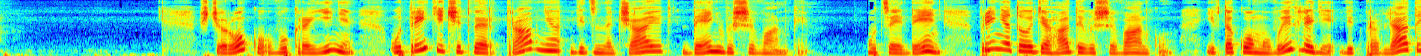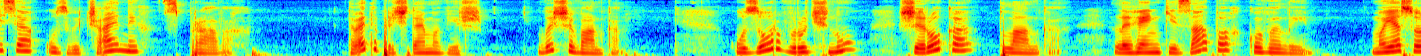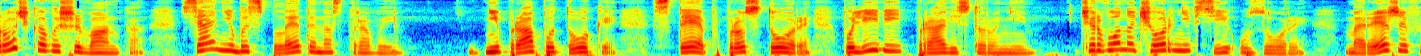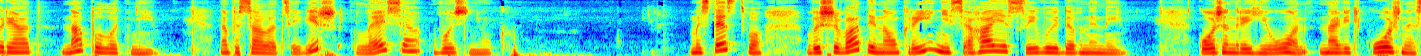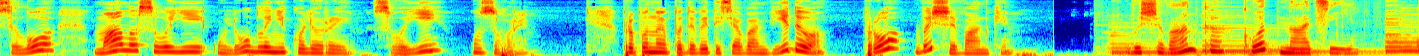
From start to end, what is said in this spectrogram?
Щороку в Україні у 3-4 травня відзначають День вишиванки. У цей день прийнято одягати вишиванку і в такому вигляді відправлятися у звичайних справах. Давайте прочитаємо вірш. Вишиванка. Узор вручну, широка планка, легенький запах ковели. Моя сорочка вишиванка, вся ніби сплетена з трави. Дніпра потоки, степ, простори, по лівій правій стороні. Червоно-чорні всі узори, мережив ряд на полотні. Написала цей вірш Леся Вознюк. Мистецтво вишивати на Україні сягає сивої давнини. Кожен регіон, навіть кожне село мало свої улюблені кольори, свої узори. Пропоную подивитися вам відео про вишиванки. Вишиванка код нації.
